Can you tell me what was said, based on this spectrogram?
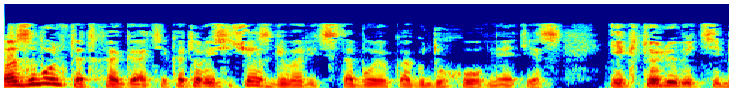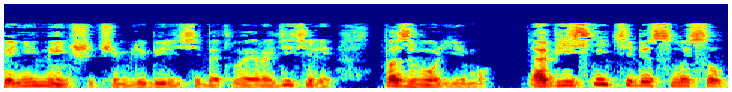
Позволь Тадхагате, который сейчас говорит с тобою как духовный отец, и кто любит тебя не меньше, чем любили тебя твои родители, позволь ему объяснить тебе смысл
